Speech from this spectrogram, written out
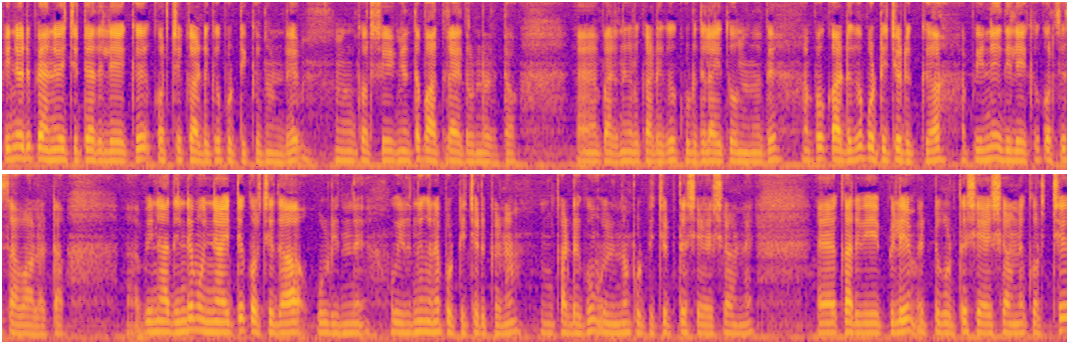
പിന്നെ ഒരു പാൻ വെച്ചിട്ട് അതിലേക്ക് കുറച്ച് കടുക് പൊട്ടിക്കുന്നുണ്ട്. കുറച്ച് ഇങ്ങനത്തെ പാത്രം ആയതുകൊണ്ട് കേട്ടോ. പരന്നുകൾ കടുക് കൂടുതലായി തോന്നുന്നത്. അപ്പോൾ കടുക് പൊട്ടിച്ചെടുക്കുക. പിന്നെ ഇതിലേക്ക് കുറച്ച് സവാള കേട്ടോ. പിന്നെ അതിന്റെ മുന്നായിട്ട് കുറച്ച് ഇതാ ഉഴുന്ന് ഉഴുന്ന് ഇങ്ങനെ പൊട്ടിച്ചെടുക്കണം. കടുകും ഉഴുന്നും പൊട്ടിച്ചെടുത്ത ശേഷമാണ് കറിവേപ്പിലയും ഇട്ട് കൊടുത്ത ശേഷമാണ് കുറച്ച്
